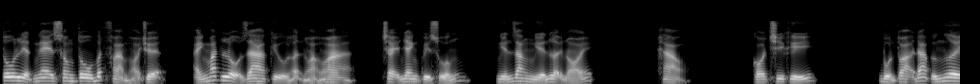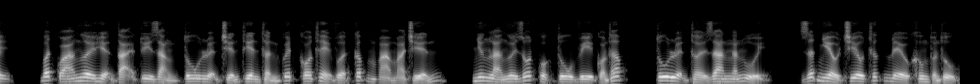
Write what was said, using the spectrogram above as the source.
Tô Liệt nghe xong Tô Bất Phàm hỏi chuyện, ánh mắt lộ ra cừu hận hỏa hoa, chạy nhanh quỳ xuống, nghiến răng nghiến lợi nói. Hảo! Có chi khí. Bổn tọa đáp ứng ngươi, bất quá ngươi hiện tại tuy rằng tu luyện chiến thiên thần quyết có thể vượt cấp mà mà chiến, nhưng là ngươi rốt cuộc tu vi còn thấp, tu luyện thời gian ngắn ngủi, rất nhiều chiêu thức đều không thuần thục,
